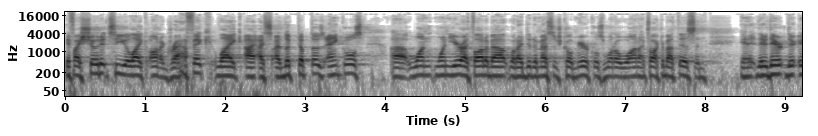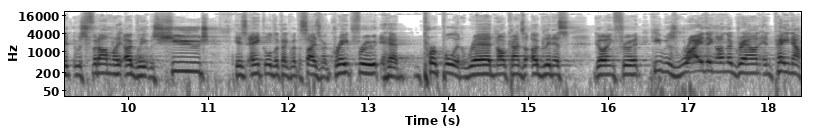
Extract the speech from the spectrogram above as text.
if I showed it to you like on a graphic, like I, I, I looked up those ankles. Uh, one, one year I thought about what I did a message called Miracles 101. I talked about this, and, and it, they're, they're, it was phenomenally ugly. It was huge. His ankle looked like about the size of a grapefruit. It had purple and red and all kinds of ugliness going through it. He was writhing on the ground in pain. Now,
